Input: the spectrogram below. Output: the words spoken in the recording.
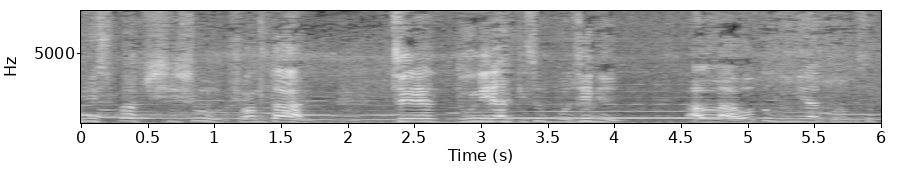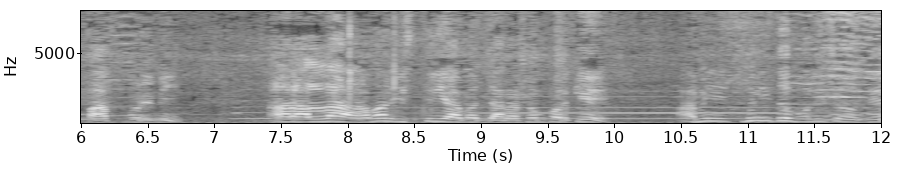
নিষ্পাপ শিশু সন্তান, সে দুনিয়ার কিছু বোঝেনি। আল্লাহ ও তো দুনিয়ার কোনো কিছু পাপ করেনি। আর আল্লাহ আমার স্ত্রী আমার জানা সম্পর্কে আমি তুমি তো বলিছ যে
